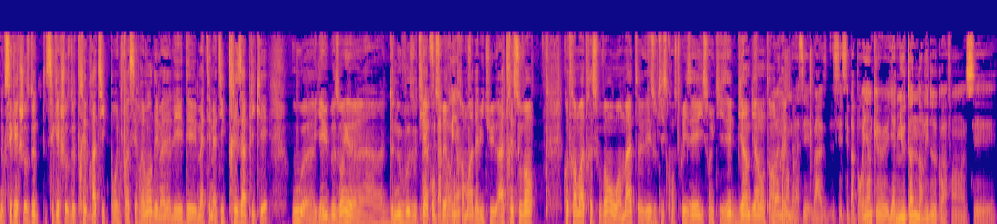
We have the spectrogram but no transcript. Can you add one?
Donc c'est quelque chose de c'est quelque chose de très pratique pour une fois. C'est vraiment des, des mathématiques très appliquées où euh, il y a eu besoin euh, de nouveaux outils bah, à construire, contrairement à d'habitude, à très souvent, contrairement à très souvent où en maths les outils se construisent et ils sont utilisés bien bien longtemps après. Non, mais là c'est bah, c'est pas pour rien qu'il y a Newton dans les deux quoi. Enfin c'est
